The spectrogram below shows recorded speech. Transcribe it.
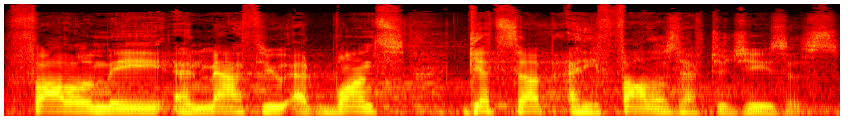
Follow me. And Matthew at once gets up and he follows after Jesus.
